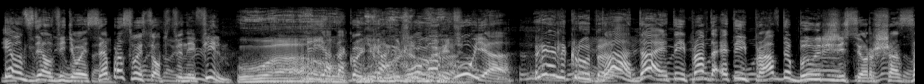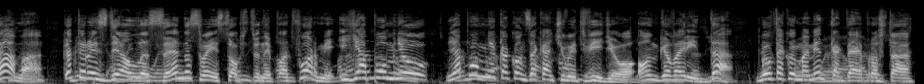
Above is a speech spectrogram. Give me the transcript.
И он сделал видеоэссе про свой собственный фильм. Вау! И я такой, какого быть. хуя? Реально круто. Да, да, это и правда, это и правда был режиссер Шазама, который сделал эссе на своей собственной платформе. И я помню, я помню, как он заканчивает видео. Он говорит, да, был такой момент, когда я просто...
